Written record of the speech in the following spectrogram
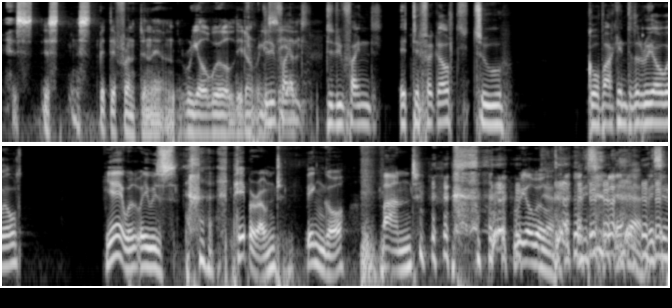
it's it's, it's a bit different in the real world. You don't really Did you find it. Did you find it difficult to go back into the real world? Yeah, well, it was paper round, bingo, band, real world. Yeah, missing, yeah, missing.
